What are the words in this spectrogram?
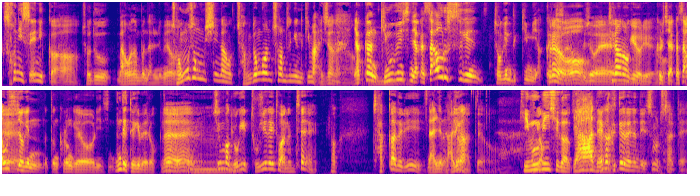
선이 세니까 저도 망원 한번 날리면 정우성 씨나 장동건처럼 생긴 느낌이 아니잖아요. 약간 김우빈 씨는 약간 사우루스적인 느낌이 약간 그래요. 있어요. 그죠? 예. 티라노 계열이에요. 그렇죠. 약간 사우루스적인 어떤 그런 계열이 근데 되게 매력. 네. 네. 음. 지금 막 여기 2시 데이트 왔는데 막 작가들이 난리 났죠? 난리가 났대요. 김우빈 씨가 야, 내가 그때 그랬는데 22살 때.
